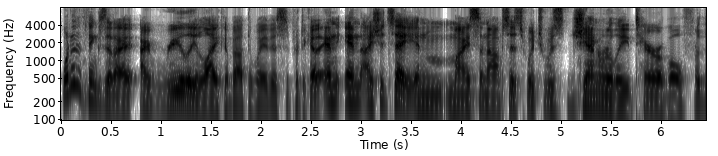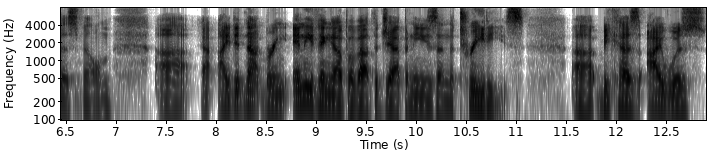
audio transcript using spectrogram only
One of the things that I, I really like about the way this is put together, and, and I should say in my synopsis, which was generally terrible for this film, uh, I did not bring anything up about the Japanese and the treaties. Uh, because I was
